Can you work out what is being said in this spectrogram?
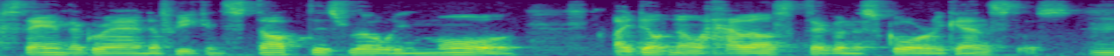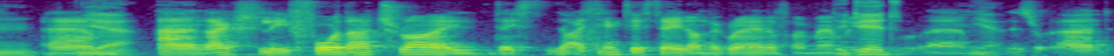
stay in the ground, if we can stop this rolling maul, I don't know how else they're going to score against us. Mm, Um, yeah. And actually, for that try, they, I think they stayed on the ground. If I remember, They did, Um, yeah. and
